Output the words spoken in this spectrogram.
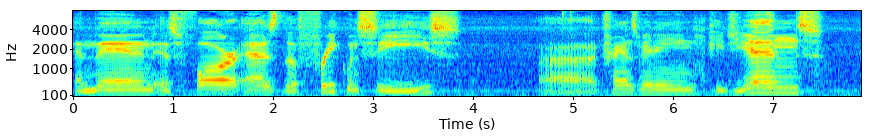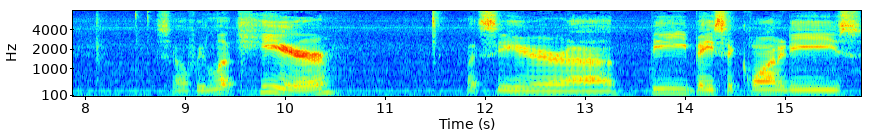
And then as far as the frequencies uh, transmitting PGNs so if we look here let's see here uh, B basic quantities.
